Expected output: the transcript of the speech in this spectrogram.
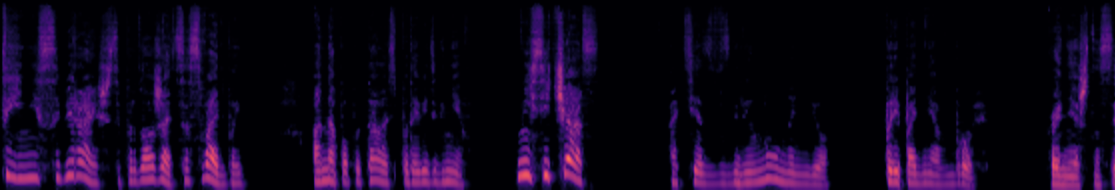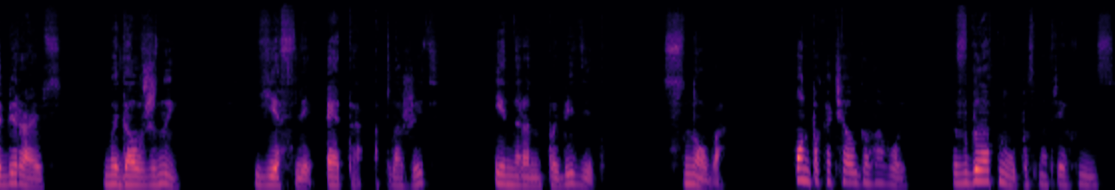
«Ты не собираешься продолжать со свадьбой?» Она попыталась подавить гнев. «Не сейчас!» Отец взглянул на нее, приподняв бровь. «Конечно, собираюсь. Мы должны. Если это отложить, Инран победит. Снова». Он покачал головой, сглотнул, посмотрев вниз.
